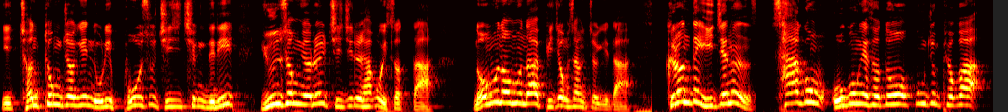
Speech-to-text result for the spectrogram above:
이 전통적인 우리 보수 지지층들이 윤석열을 지지를 하고 있었다. 너무너무나 비정상적이다. 그런데 이제는 4050에서도 홍준표가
